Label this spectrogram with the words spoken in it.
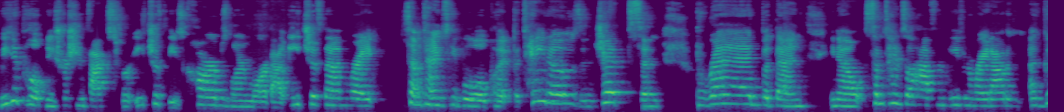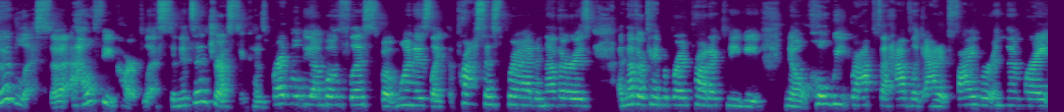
we could pull up nutrition facts for each of these carbs, learn more about each of them, right? Sometimes people will put potatoes and chips and bread but then you know sometimes they'll have them even write out a, good list a, a, healthy carb list. And it's interesting because bread will be on both lists but one is like the processed bread another is another type of bread product maybe you know whole wheat wraps that have like added fiber in them right?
